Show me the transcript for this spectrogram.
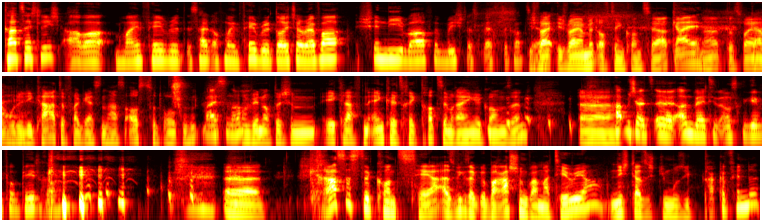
Tatsächlich, aber mein Favorite ist halt auch mein Favorite deutscher Rapper. Shindy war für mich das beste Konzert. Ich war, ich war ja mit auf dem Konzert. Geil. Ne? Das war ja, wo du die Karte vergessen hast, auszudrucken. Weißt du noch? Und wir noch durch einen ekelhaften Enkeltrick trotzdem reingekommen sind. Hab mich als äh, Anwältin ausgegeben von Petra. äh, krasseste Konzert, also wie gesagt, Überraschung war Materia. Nicht, dass ich die Musik kacke finde,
